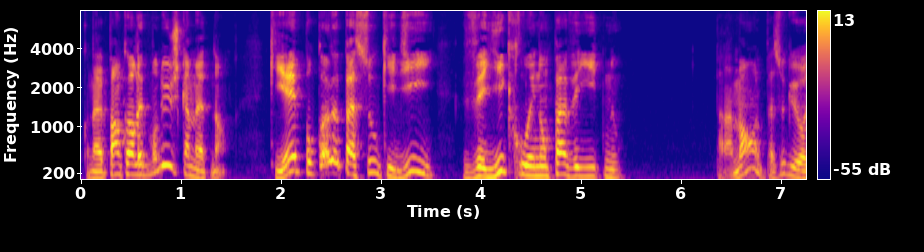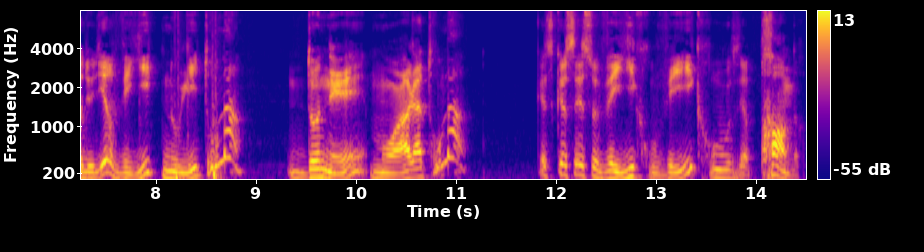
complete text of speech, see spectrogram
qu'on n'avait pas encore répondu jusqu'à maintenant, qui est pourquoi le pasouk qui dit Veillikru et non pas veillit nous Apparemment, le pasouk aurait dû dire veillit nous li trouma. Donnez-moi la trouma. Qu'est-ce que c'est ce veillikru Veillikru, prendre.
